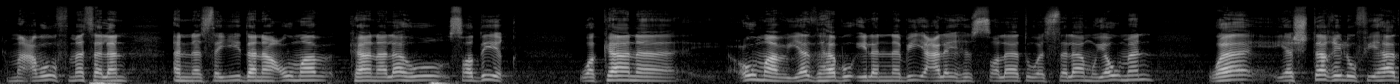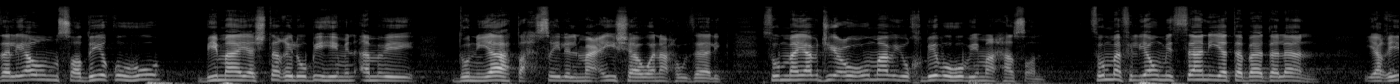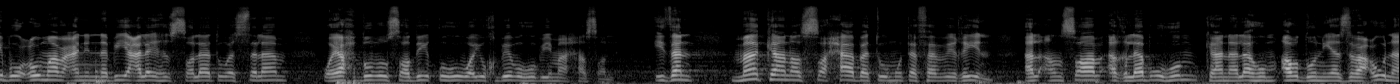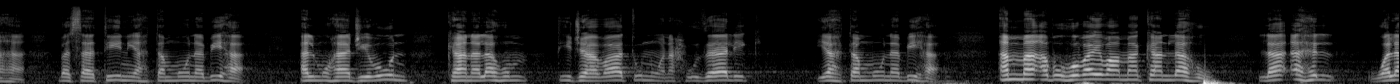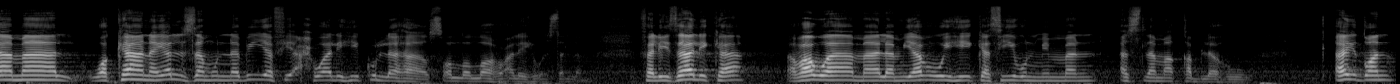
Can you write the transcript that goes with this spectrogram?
معروف مثلا أن سيدنا عمر كان له صديق وكان عمر يذهب إلى النبي عليه الصلاة والسلام يوما ويشتغل في هذا اليوم صديقه بما يشتغل به من أمر دنياه تحصيل المعيشة ونحو ذلك. ثم يرجع عمر يخبره بما حصل. ثم في اليوم الثاني يتبادلان. يغيب عمر عن النبي عليه الصلاة والسلام ويحضر صديقه ويخبره بما حصل. اذا ما كان الصحابة متفرغين. الأنصار أغلبهم كان لهم أرض يزرعونها بساتين يهتمون بها. المهاجرون كان لهم تجارات ونحو ذلك يهتمون بها. أما أبو هريرة ما كان له لا أهل ولا مال وكان يلزم النبي في أحواله كلها صلى الله عليه وسلم. فلذلك روى ما لم يروه كثير ممن أسلم قبله. أيضا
